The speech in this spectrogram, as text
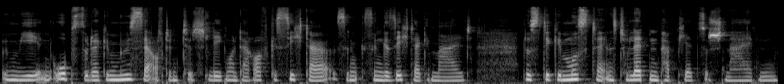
irgendwie ein Obst oder Gemüse auf den Tisch legen und darauf Gesichter sind, sind Gesichter gemalt, lustige Muster ins Toilettenpapier zu schneiden.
